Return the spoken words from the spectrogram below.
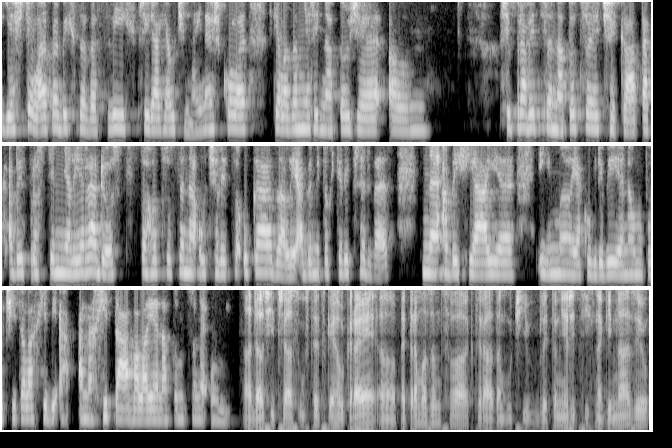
ještě lépe bych se ve svých třídách, já učím na jiné škole, chtěla zaměřit na to, že um, připravit se na to, co je čeká, tak aby prostě měli radost z toho, co se naučili, co ukázali, aby mi to chtěli předvést, ne abych já je jim jako kdyby jenom počítala chyby a, a nachytávala je na tom, co neumí. A další třeba z Ústeckého kraje, eh, Petra Mazancová, která tam učí v Litoměřicích na gymnáziu,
